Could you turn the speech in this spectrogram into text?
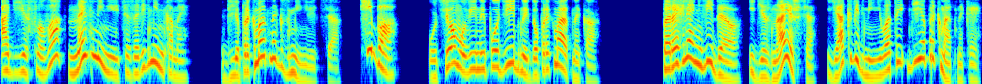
а дієслова не змінюються за відмінками. Дієприкметник змінюється. Хіба? У цьому він і подібний до прикметника. Переглянь відео і дізнаєшся, як відмінювати дієприкметники.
